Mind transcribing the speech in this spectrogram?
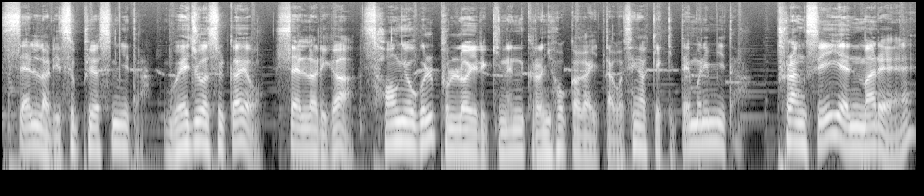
샐러리 스프였습니다. 왜 주었을까요? 샐러리가 성욕을 불러일으키는 그런 효과가 있다고 생각했기 때문입니다. 프랑스의 옛말에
